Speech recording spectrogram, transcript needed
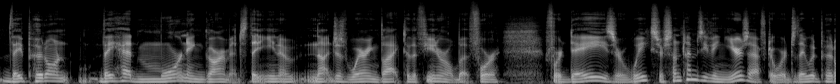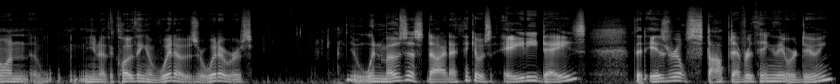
they put on they had mourning garments. They you know not just wearing black to the funeral but for for days or weeks or sometimes even years afterwards they would put on you know the clothing of widows or widowers. When Moses died, I think it was 80 days that Israel stopped everything they were doing.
